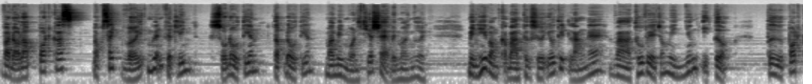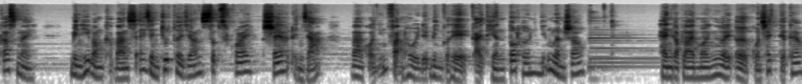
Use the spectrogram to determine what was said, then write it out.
Và đó là podcast đọc sách với Nguyễn Việt Linh, số đầu tiên, tập đầu tiên mà mình muốn chia sẻ với mọi người. Mình hy vọng các bạn thực sự yêu thích lắng nghe và thu về cho mình những ý tưởng từ podcast này. Mình hy vọng các bạn sẽ dành chút thời gian subscribe, share, đánh giá và có những phản hồi để mình có thể cải thiện tốt hơn những lần sau. Hẹn gặp lại mọi người ở cuốn sách tiếp theo.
